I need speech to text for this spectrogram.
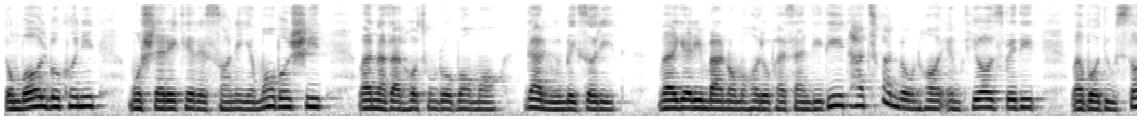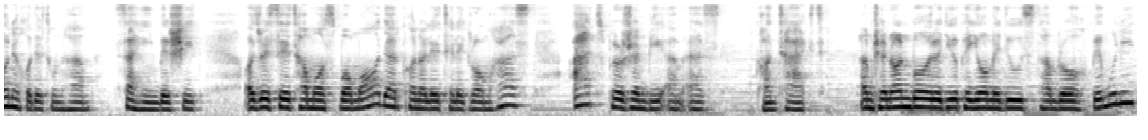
دنبال بکنید. مشترک رسانه ما باشید و نظرهاتون رو با ما در میون بگذارید. و اگر این برنامه ها رو پسندیدید حتما به اونها امتیاز بدید و با دوستان خودتون هم سهیم بشید. آدرس تماس با ما در کانال تلگرام هست at Persian BMS contact. همچنان با رادیو پیام دوست همراه بمونید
